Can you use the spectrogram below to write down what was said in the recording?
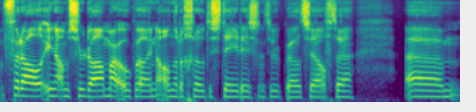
vooral in Amsterdam, maar ook wel in andere grote steden is natuurlijk wel hetzelfde. Um,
